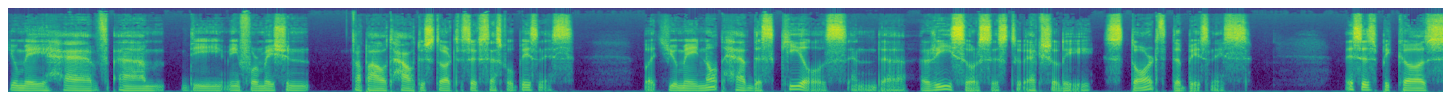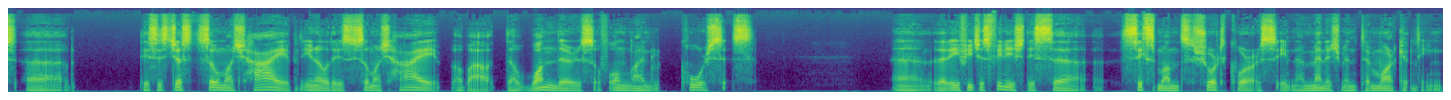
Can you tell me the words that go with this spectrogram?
you may have um, the information about how to start a successful business, but you may not have the skills and the resources to actually start the business. This is because uh, this is just so much hype. You know, there's so much hype about the wonders of online courses. Uh, that if you just finish this uh, six month short course in management and marketing,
